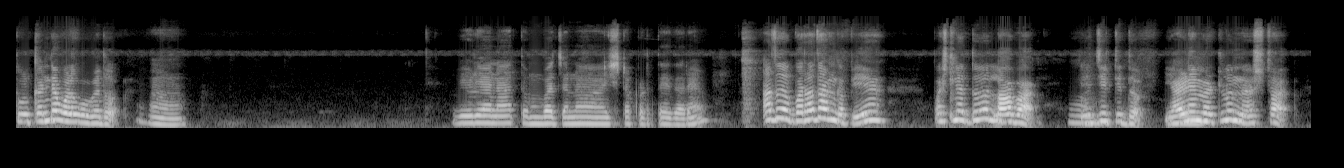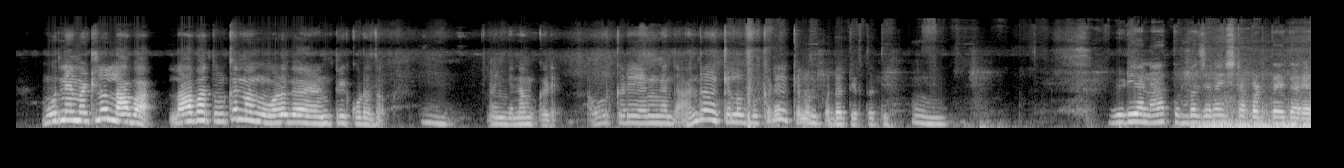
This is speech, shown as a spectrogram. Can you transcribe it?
ತುಳ್ಕೊಂಡೇ ಒಳಗೆ ಹೋಗೋದು. ಹಾಂ. ವಿಡಿಯೋನ ತುಂಬ ಜನ ಇಷ್ಟಪಡ್ತಾ ಇದ್ದಾರೆ ಅದು ಬರೋದು ಹಂಗಪ್ಪಿ. ಫಸ್ಟ್ನೇದ್ದು ಲಾಭ. ಹೆಜ್ಜಿಟ್ಟಿದ್ದು ಎರಡನೇ ಮೆಟ್ಲು ನಷ್ಟ. ಮೂರನೇ ಮೆಟ್ಲು ಲಾಭ. ಲಾಭ ತುಳ್ಕೊಂಡು ನಾನು ಒಳಗೆ ಎಂಟ್ರಿ ಕೊಡೋದು. ಹಂಗೆ ನಮ್ಮ ಕಡೆ. ಅವ್ರ ಕಡೆ ಹೆಂಗಂತ ಅಂದ್ರೆ ಕೆಲವೊಬ್ರ ಕಡೆ ಕೆಲವೊಂದು ಪದ್ಧತಿ ಇರ್ತೈತಿ. ವಿಡಿಯೋನ ತುಂಬ ಜನ ಇಷ್ಟಪಡ್ತಾ ಇದ್ದಾರೆ.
